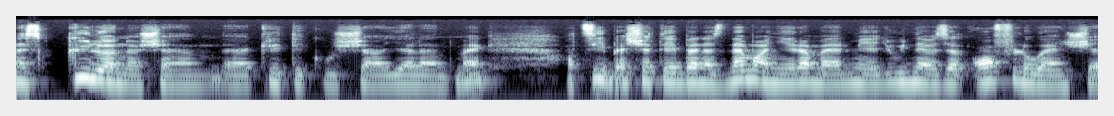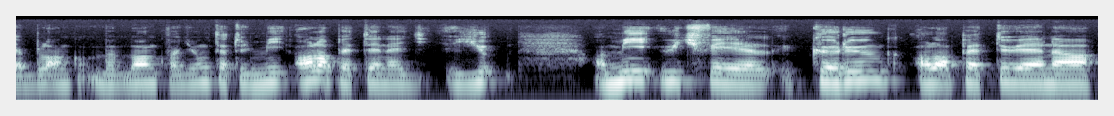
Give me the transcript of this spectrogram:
ez különösen kritikussá jelent meg. A CIB esetében ez nem annyira, mert mi egy úgynevezett affluensebb bank vagyunk, tehát hogy mi alapvetően egy, a mi ügyfélkörünk alapvetően a,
